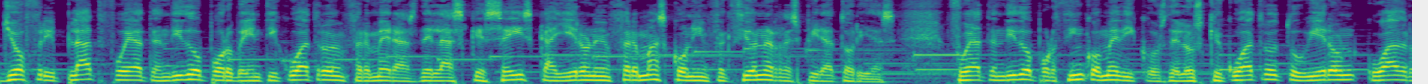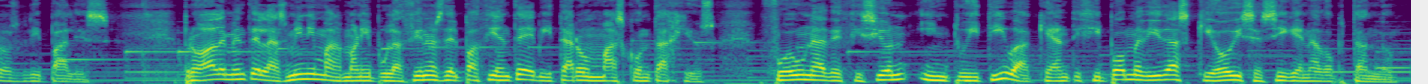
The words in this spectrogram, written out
Geoffrey Platt fue atendido por 24 enfermeras, de las que 6 cayeron enfermas con infecciones respiratorias. Fue atendido por 5 médicos, de los que 4 tuvieron cuadros gripales. Probablemente las mínimas manipulaciones del paciente evitaron más contagios. Fue una decisión intuitiva que anticipó medidas que hoy se siguen adoptando.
